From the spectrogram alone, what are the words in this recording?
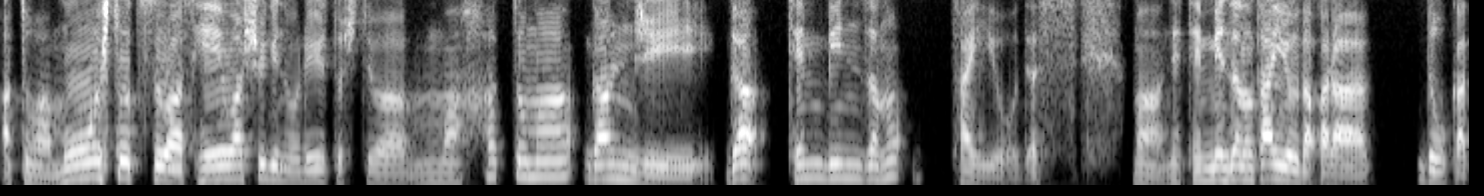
あとはもう一つは平和主義の例としては、マハトマ・ガンジーが天秤座の太陽です。まあね、天面座の太陽だからどうかっ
